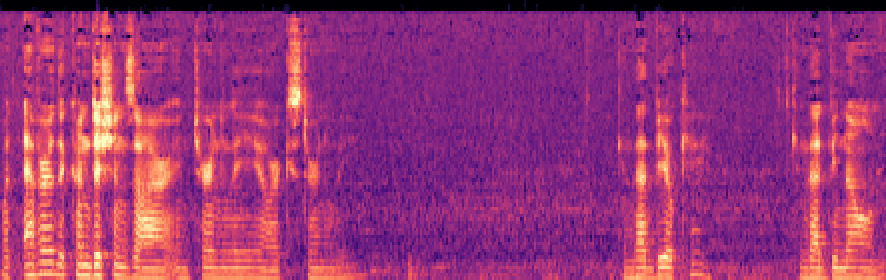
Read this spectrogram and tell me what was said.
Whatever the conditions are, internally or externally, can that be okay? Can that be known?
